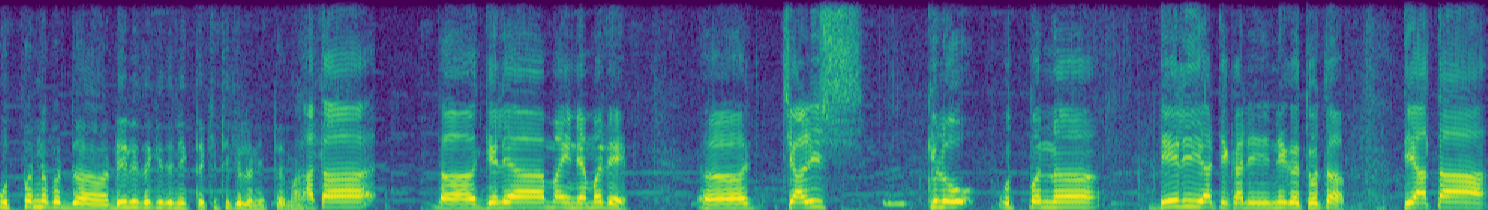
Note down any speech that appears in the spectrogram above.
उत्पन्न पद्ध डेलीचं किती निघतं? किती किलो निघतंय मला? आता अ, गेल्या महिन्यामध्ये चाळीस किलो उत्पन्न डेली या ठिकाणी निघत होतं. ते आता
